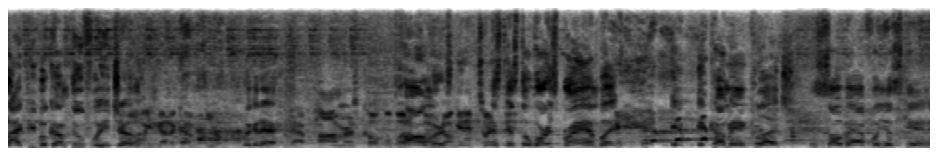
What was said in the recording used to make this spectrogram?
black people come through for each other. Always gotta come through. Look at that. Got Palmer's cocoa butter. foam. Palmer's. Don't get it It's, twisted. it's the worst brand, but it, it come in clutch. It's so bad for your skin,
